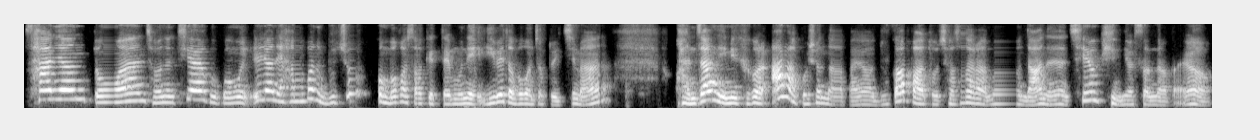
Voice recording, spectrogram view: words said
4년 동안 저는 TR90을 1년에 한 번은 무조건 먹었었기 때문에 2회 더 먹은 적도 있지만 관장님이 그걸 알아보셨나 봐요. 누가 봐도 저 사람은 나는 체육인이었었나 봐요.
